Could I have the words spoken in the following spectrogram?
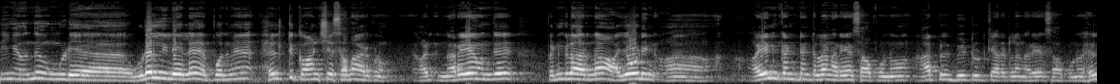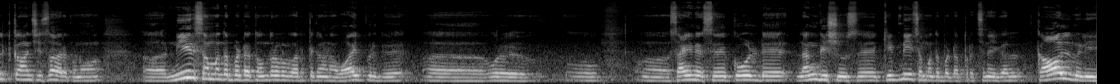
நீங்கள் வந்து உங்களுடைய உடல்நிலையில் எப்போதுமே ஹெல்த் கான்ஷியஸாக தான் இருக்கணும். நிறைய வந்து பெண்களாக இருந்தால் அயோடின் அயன் கண்டென்ட்லாம் நிறைய சாப்பிடணும் ஆப்பிள் பீட்ரூட் கேரட்லாம் நிறைய சாப்பிடணும் ஹெல்த் கான்ஷியஸாக இருக்கணும். நீர் சம்மந்தப்பட்ட தொந்தரவுகள் வரத்துக்கான வாய்ப்பு இருக்குது ஒரு sinus cold lung issues kidney சம்மந்தப்பட்ட பிரச்சனைகள் கால் வலி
